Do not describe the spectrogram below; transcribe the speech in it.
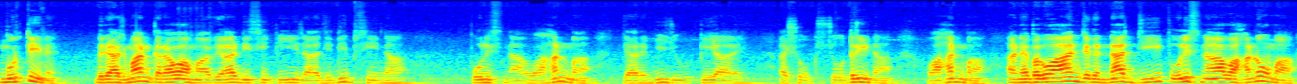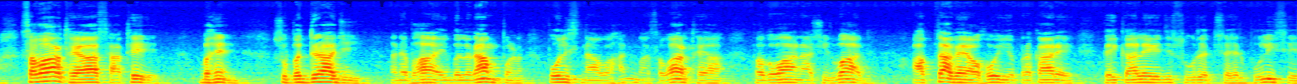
મૂર્તિને બિરાજમાન કરાવવામાં આવ્યા ડીસીપી રાજદીપસિંહના પોલીસના વાહનમાં, જ્યારે બીજું પીઆઈ અશોક ચૌધરીના વાહનમાં અને ભગવાન જગન્નાથજી પોલીસના વાહનોમાં સવાર થયા સાથે બહેન સુભદ્રાજી અને ભાઈ બલરામ પણ પોલીસના વાહનમાં સવાર થયા. ભગવાન આશીર્વાદ આપતા ગયા હોય એ પ્રકારે ગઈકાલે જ સુરત શહેર પોલીસે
